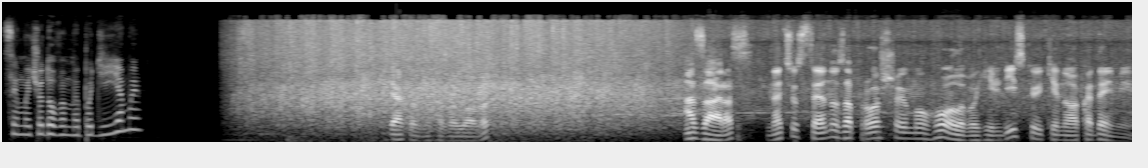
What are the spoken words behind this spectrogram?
цими чудовими подіями. Дякую, Михайловик. А зараз на цю сцену запрошуємо голову Гільдійської кіноакадемії,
